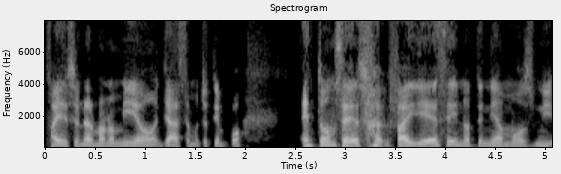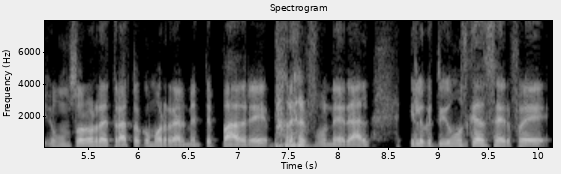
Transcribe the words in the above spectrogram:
falleció un hermano mío, ya hace mucho tiempo, entonces fallece y no teníamos ni un solo retrato como realmente padre para el funeral. Y lo que tuvimos que hacer fue,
